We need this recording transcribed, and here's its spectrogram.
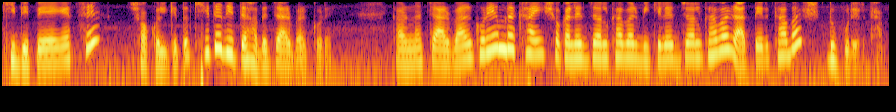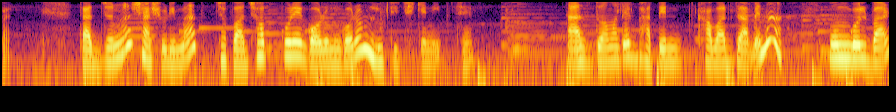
খিদে পেয়ে গেছে, সকলকে তো খেতে দিতে হবে চারবার করে। কারণ চারবার করে আমরা খাই। সকালের জল খাবার বিকেলের জল খাবার রাতের খাবার, দুপুরের খাবার। তার জন্য শাশুড়ি মা ঝপাঝপ করে গরম গরম লুচি ছেঁকে নিচ্ছে। আজ তো আমাদের ভাতের খাবার যাবে না। মঙ্গলবার,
